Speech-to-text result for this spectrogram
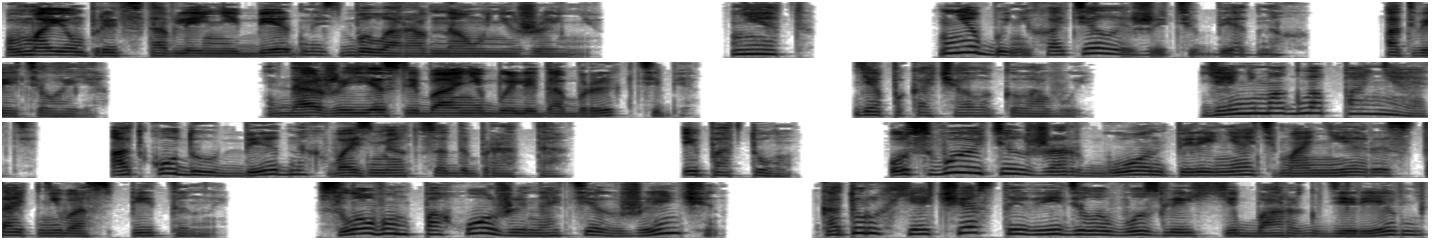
В моем представлении бедность была равна унижению. Нет, мне бы не хотелось жить у бедных», — ответила я. «Даже если бы они были добры к тебе?» Я покачала головой. Я не могла понять, откуда у бедных возьмется доброта. И потом, усвоить их жаргон, перенять манеры, стать невоспитанной. Словом, похожей на тех женщин, которых я часто видела возле их хибарок в деревне,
